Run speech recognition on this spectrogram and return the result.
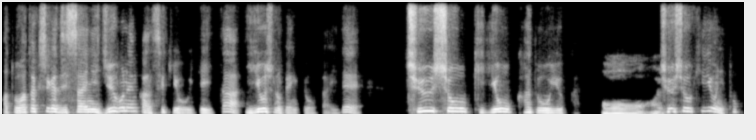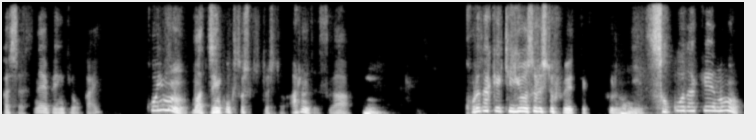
あと、私が実際に15年間席を置いていた異業種の勉強会で、中小企業家同友会。はい。中小企業に特化したですね、勉強会。こういうもの、まあ、全国組織としてはあるんですが、うん。これだけ起業する人増えてくるのに、うそこだけの、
